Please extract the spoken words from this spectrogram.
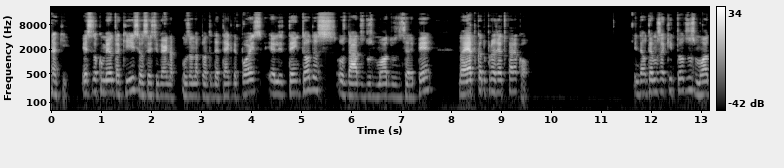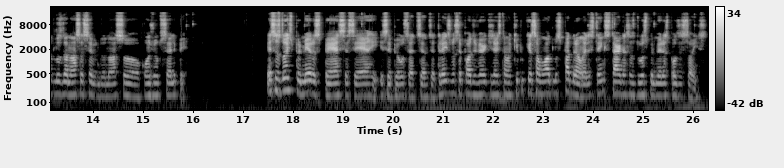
Aqui. Esse documento aqui, se você estiver na, usando a planta Detect depois, ele tem todos os dados dos módulos do CLP na época do projeto Caracol. Então temos aqui todos os módulos da nossa, do nosso conjunto CLP. Esses dois primeiros PS, ACR e CPU 703 você pode ver que já estão aqui porque são módulos padrão, eles têm que estar nessas duas primeiras posições.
